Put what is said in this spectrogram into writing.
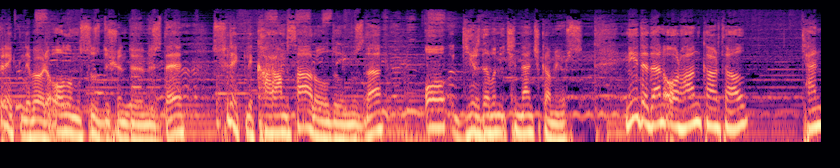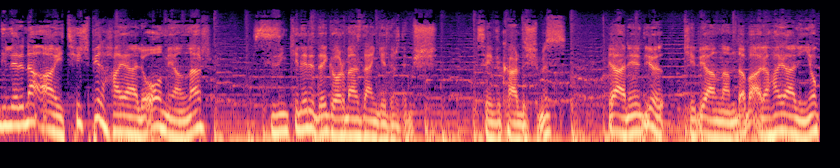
Sürekli böyle olumsuz düşündüğümüzde, sürekli karamsar olduğumuzda o girdabın içinden çıkamıyoruz. Niğde'den Orhan Kartal kendilerine ait hiçbir hayali olmayanlar sizinkileri de görmezden gelir demiş sevgili kardeşimiz. Yani diyor ki bir anlamda bari hayalin yok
